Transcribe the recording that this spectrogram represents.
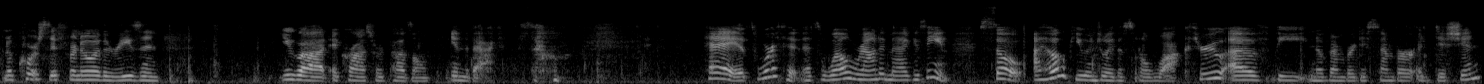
And of course, if for no other reason, you got a crossword puzzle in the back. So, hey, it's worth it. It's a well-rounded magazine. So, I hope you enjoy this little walkthrough of the November-December edition.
